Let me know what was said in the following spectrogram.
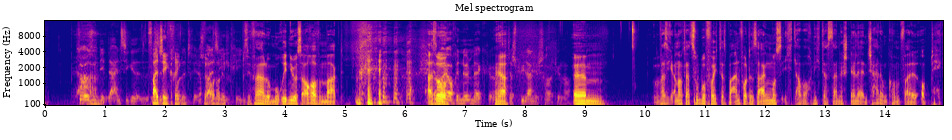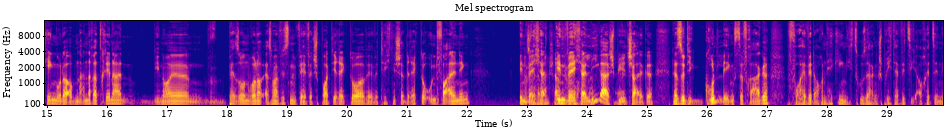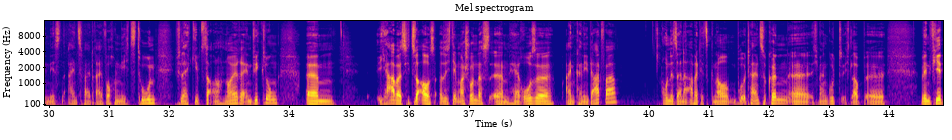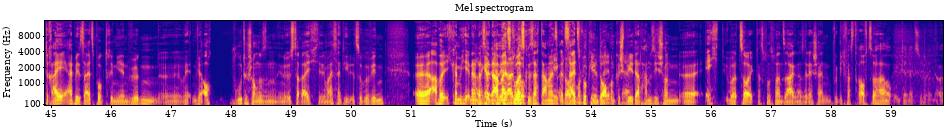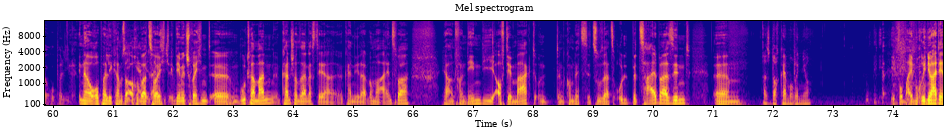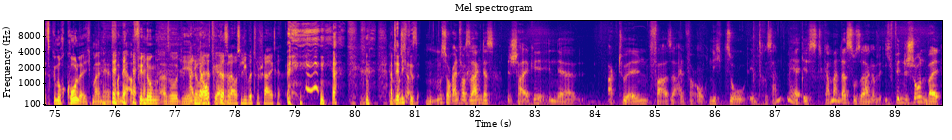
So, ja. so die, der einzige falls sie ihn kriegen. Trainer, falls sie ihn kriegen. Hallo, Mourinho ist auch auf dem Markt. also, er war ja auch in Nürnberg, ja. ich das Spiel angeschaut, genau. Ähm, was ich auch noch dazu, bevor ich das beantworte, sagen muss, ich glaube auch nicht, dass da eine schnelle Entscheidung kommt, weil ob Hacking oder ob ein anderer Trainer, die neue Personen wollen auch erstmal wissen, wer wird Sportdirektor, wer wird technischer Direktor und vor allen Dingen, in welcher, in welcher auch, ne? Liga spielt ja. Schalke? Das ist so die grundlegendste Frage. Vorher wird auch ein Hacking nicht zusagen, sprich, da wird sich auch jetzt in den nächsten ein, zwei, drei Wochen nichts tun. Vielleicht gibt es da auch noch neuere Entwicklungen. Ähm, ja, aber es sieht so aus. Also ich denke mal schon, dass ähm, Herr Rose ein Kandidat war ohne seine Arbeit jetzt genau beurteilen zu können. Äh, ich meine, gut, ich glaube, äh, wenn wir drei RB Salzburg trainieren würden, äh, hätten wir auch gute Chancen in Österreich den Meistertitel zu gewinnen. Äh, aber ich kann mich erinnern, aber dass er damals, du hast gesagt, damals als Salzburg gegen Dortmund gespielt ja. hat, haben sie schon äh, echt überzeugt. Das muss man sagen. Also der scheint wirklich was drauf zu haben. Auch international in der Europa League. In der Europa League haben sie auch überzeugt. Dementsprechend äh, ein guter Mann. Kann schon sein, dass der Kandidat Nummer eins war. Ja, und von denen, die auf dem Markt, und dann kommt jetzt der Zusatz, und bezahlbar sind. Ähm, also doch kein Mourinho. Wobei Mourinho hat jetzt genug Kohle, ich meine, von der Abfindung, also die hätte also, ich auch gerne. das aus Liebe zu Schalke. ja. Hat er nicht gesagt. Man muss auch einfach sagen, dass Schalke in der aktuellen Phase einfach auch nicht so interessant mehr ist. Kann man das so sagen? Also ich finde schon, weil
